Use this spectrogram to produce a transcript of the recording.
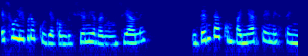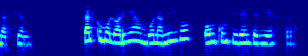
Es un libro cuya convicción irrenunciable intenta acompañarte en esta inmersión, tal como lo haría un buen amigo o un confidente diestro,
